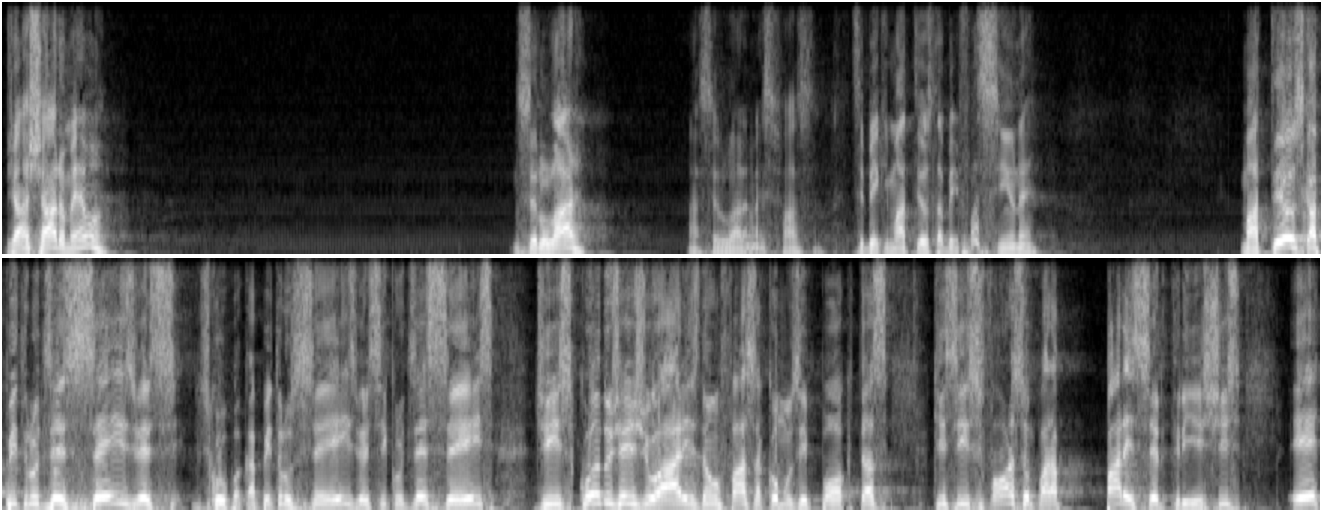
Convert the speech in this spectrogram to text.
Já acharam mesmo? No celular? Ah, celular é mais fácil. Se bem que Mateus está bem facinho, né? Mateus capítulo 16, versi... desculpa, capítulo 6, versículo 16, diz: Quando jejuares, não faça como os hipócritas, que se esforçam para parecer tristes e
